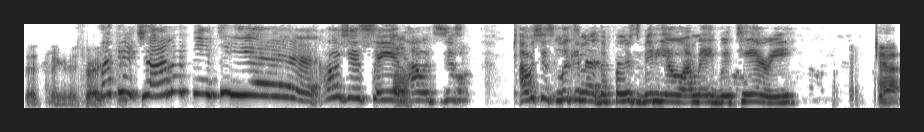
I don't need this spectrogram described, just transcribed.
that's, that's right. Look at Jonathan's here. I was just saying, Oh. I was just, I was just looking at the first video I made with Terry, Yeah,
